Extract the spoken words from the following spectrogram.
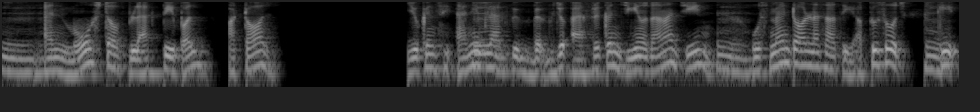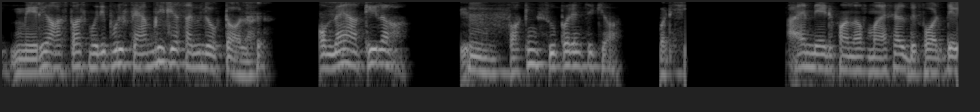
Hmm. and most of black people are tall. You can see any Hmm. black pe- जो अफ्रीकन जीन होता है ना जीन Hmm. उसमें टॉलनेस आती है अब तू सोच Hmm. कि मेरे आसपास मेरी पूरी फैमिली के सभी लोग टॉल है और मैं अकेला Hmm. fucking super insecure but he, I made fun of myself before they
